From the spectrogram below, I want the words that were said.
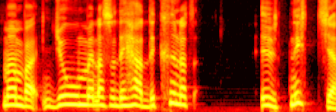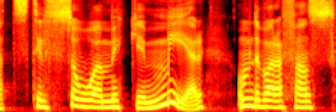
Man bara, jo men alltså det hade kunnat utnyttjats till så mycket mer om det bara fanns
